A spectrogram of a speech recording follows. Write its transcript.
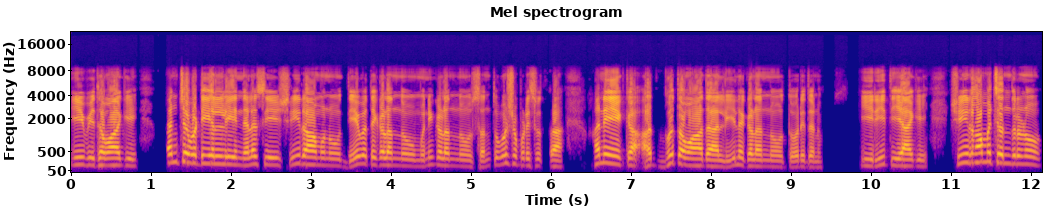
ಈ ವಿಧವಾಗಿ ಪಂಚವಟಿಯಲ್ಲಿ ನೆಲೆಸಿ ಶ್ರೀರಾಮನು ದೇವತೆಗಳನ್ನು ಮುನಿಗಳನ್ನು ಸಂತೋಷಪಡಿಸುತ್ತಾ ಅನೇಕ ಅದ್ಭುತವಾದ ಲೀಲೆಗಳನ್ನು ತೋರಿದನು. ಈ ರೀತಿಯಾಗಿ ಶ್ರೀರಾಮಚಂದ್ರನು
